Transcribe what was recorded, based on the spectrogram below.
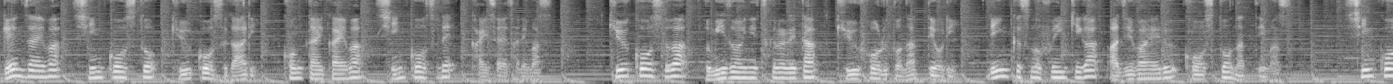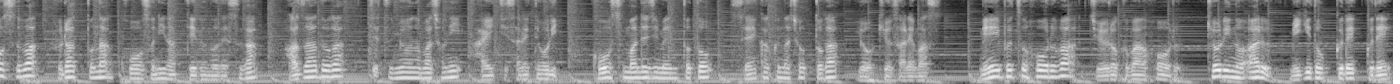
現在は新コースと旧コースがあり、今大会は新コースで開催されます。旧コースは海沿いに作られた旧ホールとなっており、リンクスの雰囲気が味わえるコースとなっています。新コースはフラットなコースになっているのですが、ハザードが絶妙な場所に配置されており、コースマネジメントと正確なショットが要求されます。名物ホールは16番ホール。距離のある右ドッグレッグで、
